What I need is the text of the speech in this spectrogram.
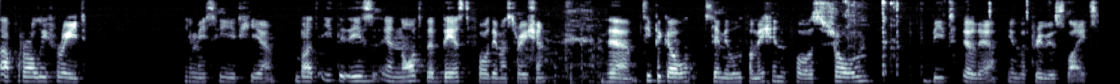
are proliferate. You may see it here, but it is not the best for demonstration. The typical semi-lumen formation was shown bit earlier in the previous slides.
